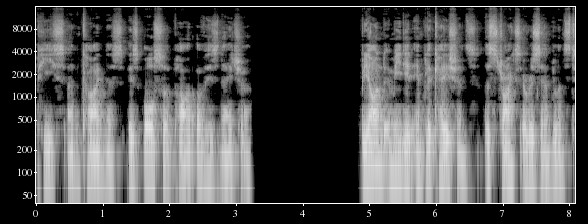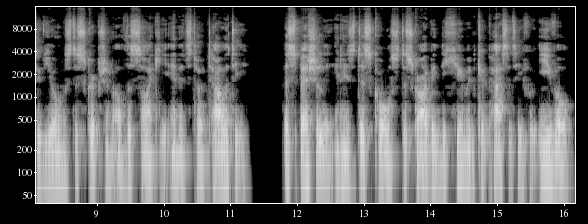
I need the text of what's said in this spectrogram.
peace, and kindness is also part of his nature. Beyond immediate implications, this strikes a resemblance to Jung's description of the psyche in its totality, especially in his discourse describing the human capacity for evil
